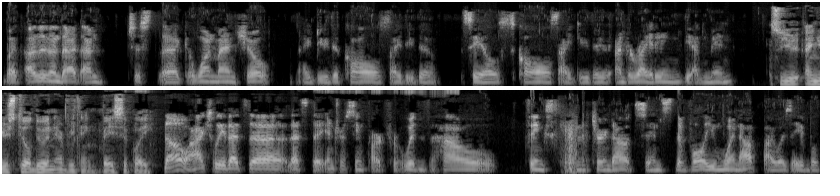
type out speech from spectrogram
But other than that, I'm just like a one man show. I do the calls, I do the sales calls, I do the underwriting, the admin. So you and you're still doing everything basically. No, actually, that's uh that's the interesting part for with how things kind of turned out. Since the volume went up, I was able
